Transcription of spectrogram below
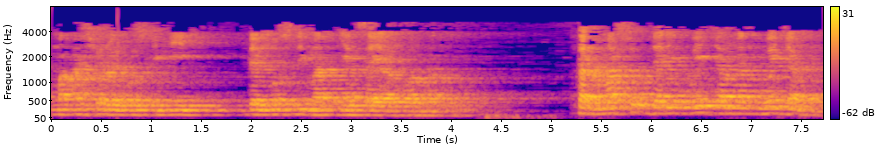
ma'asyarul muslimin dan muslimat yang saya hormati. Termasuk dari wejangan-wejangan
